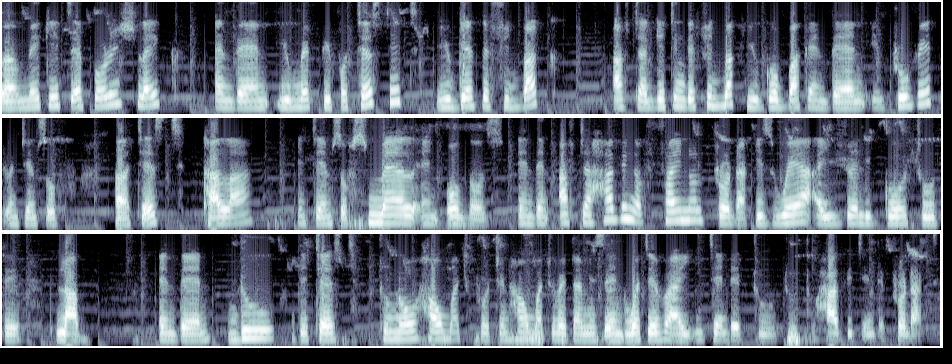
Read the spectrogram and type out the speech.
uh, make it a porridge like and then you make people test it. You get the feedback. After getting the feedback, you go back and then improve it in terms of uh, taste, color, in terms of smell, and all those. And then after having a final product, is where I usually go to the lab and then do the test to know how much protein, how much vitamins, and whatever I intended to, to, to have it in the product.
